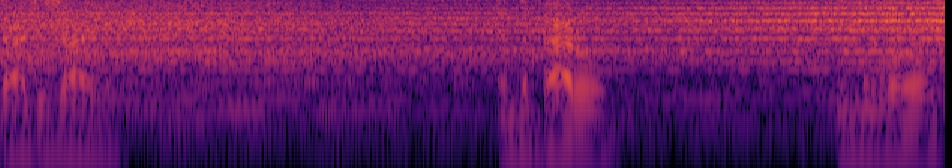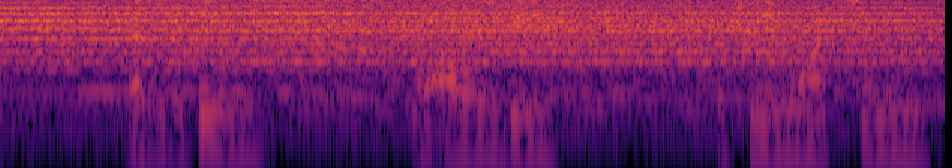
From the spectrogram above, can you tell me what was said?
thy desire. And the battle in the world that is within you will always be between wants and needs.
